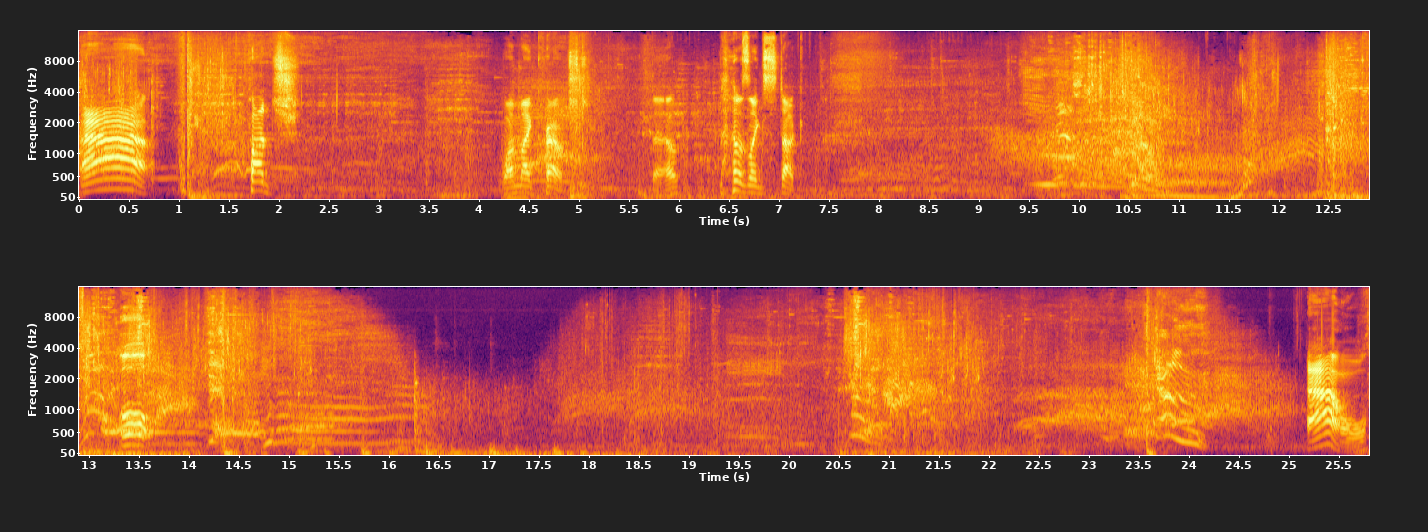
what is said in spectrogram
Ah! Punch! Why am I crouched? the hell? I was like stuck. Oh! Ow!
